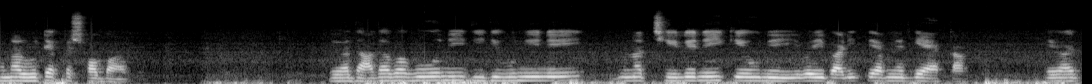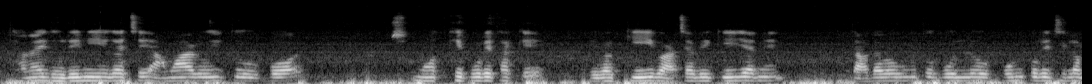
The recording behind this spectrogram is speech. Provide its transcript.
ওনার ওইটা একটা স্বভাব। এবার দাদাবাবুও নেই দিদিমণি নেই, ওনার ছেলে নেই, কেউ নেই। এবার এই বাড়িতে আমি আজকে একা। এবার থানায় ধরে নিয়ে গেছে। আমার ওই তো বর মদ খেয়ে পড়ে থাকে। এবার কে বাঁচাবে কে জানে? দাদাবাবু তো বলল ফোন করেছিলাম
